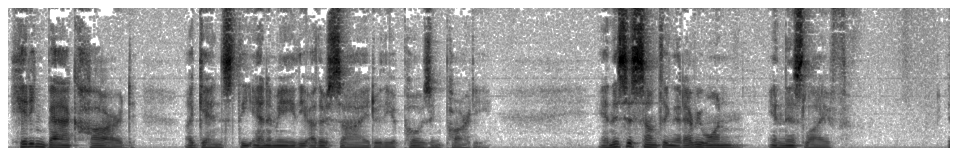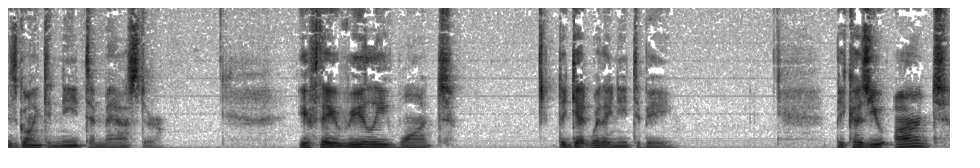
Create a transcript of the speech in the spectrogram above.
hitting back hard against the enemy, the other side, or the opposing party. And this is something that everyone in this life is going to need to master if they really want to get where they need to be. Because you aren't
